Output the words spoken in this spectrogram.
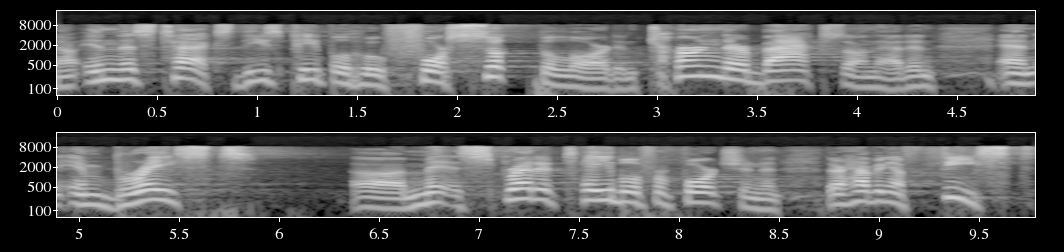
Now, in this text, these people who forsook the Lord and turned their backs on that and, and embraced, uh, spread a table for fortune, and they're having a feast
